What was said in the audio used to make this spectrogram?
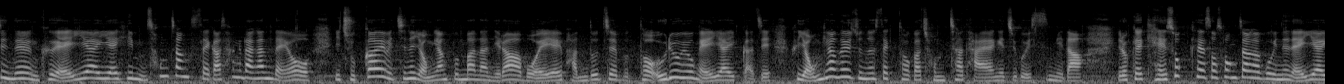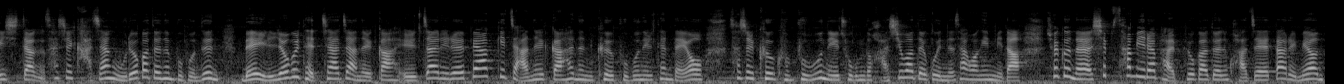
인공지능 그 AI의 힘 성장세가 상당한데요. 이 주가에 미치는 영향뿐만 아니라 뭐 AI 반도체부터 의료용 AI까지 그 영향을 주는 섹터가 점차 다양해지고 있습니다. 이렇게 계속해서 성장하고 있는 AI 시장 사실 가장 우려가 되는 부분은 내 인력을 대체하지 않을까, 일자리를 빼앗기지 않을까 하는 그 부분일 텐데요. 사실 그, 그 부분이 조금 더 가시화되고 있는 상황입니다. 최근에 13일에 발표가 된 과제에 따르면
